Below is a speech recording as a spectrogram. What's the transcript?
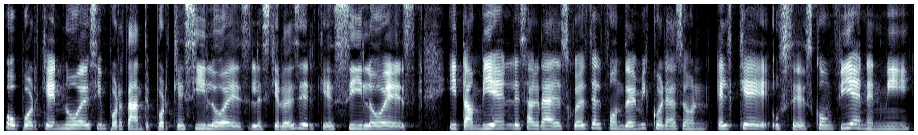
o porque no es importante, porque sí lo es. Les quiero decir que sí lo es. Y también les agradezco desde el fondo de mi corazón el que ustedes confíen en mí,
